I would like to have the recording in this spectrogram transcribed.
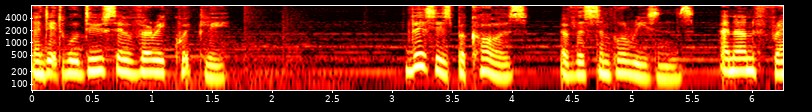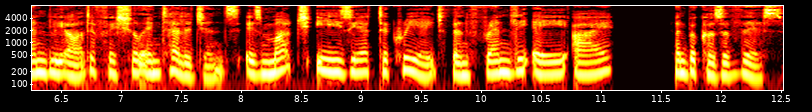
And it will do so very quickly. This is because, of the simple reasons, an unfriendly artificial intelligence is much easier to create than friendly AI. And because of this,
